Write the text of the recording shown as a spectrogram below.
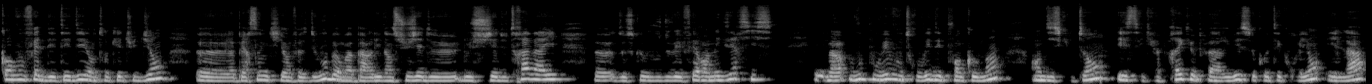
Quand vous faites des TD en tant qu'étudiant, euh, la personne qui est en face de vous, ben, on va parler d'un sujet de du sujet du travail, euh, de ce que vous devez faire en exercice. Et ben vous pouvez vous trouver des points communs en discutant et c'est qu'après que peut arriver ce côté croyant et là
